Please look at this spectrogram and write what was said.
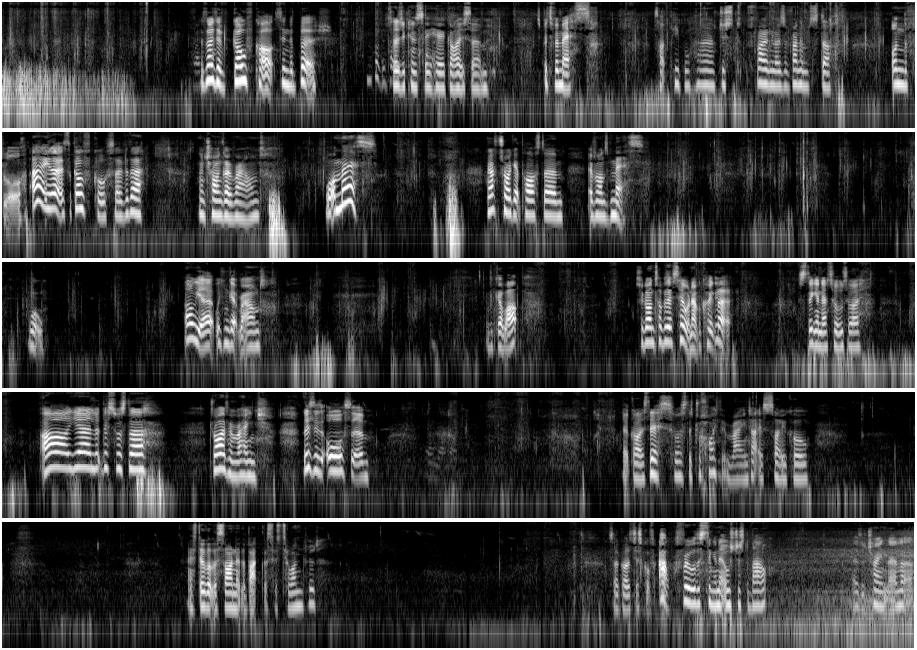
There's loads of golf carts in the bush. So as you can see here, guys, um, it's a bit of a mess. It's like people have just thrown loads of random stuff on the floor. Hey, look, it's a golf course over there. I'm gonna try and go round. What a mess! We have to try and get past um, everyone's mess. Whoa. Oh yeah, we can get round. If we go up. Should we go on top of this hill and have a quick look? Stinging nettles, I. Oh ah, yeah, look, this was the driving range. This is awesome. Look guys, this was the driving range. That is so cool. I still got the sign at the back that says 200. So guys, just got ow, through all the stinging nettles just about. There's a train there, look.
